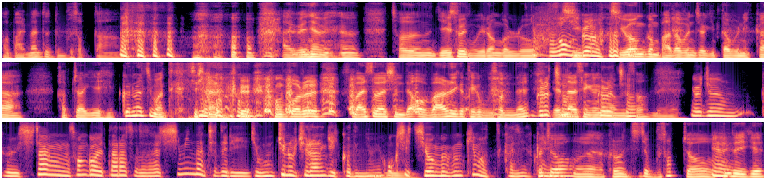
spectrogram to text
아, 말만 듣도 무섭다. 아, 왜냐면 저는 예술 뭐 이런 걸로 아, 후원금. 지, 원금 받아본 적이 있다 보니까 갑자기 끊어지면 어떡하지라는 그 공포를 말씀하시는데 어, 말하니까 되게 무섭네. 그렇죠. 옛날 생각나면서. 그렇죠. 네. 요즘 그 시장 선거에 따라서도 사실 시민단체들이 움찔움찔하는 게 있거든요. 음. 혹시 지원금 끊기면 어떡하지? 그죠. 예, 그런 진짜 무섭죠. 예. 근데 이게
